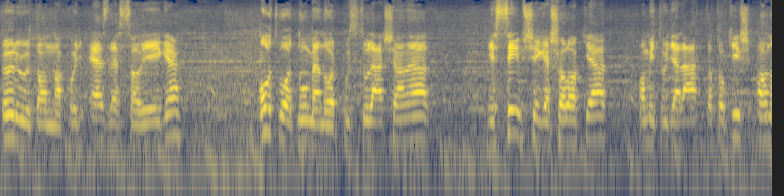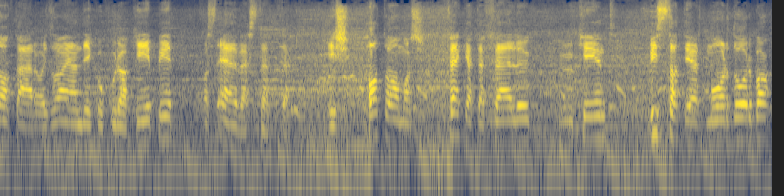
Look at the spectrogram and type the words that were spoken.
örült annak, hogy ez lesz a vége, ott volt Numenor pusztulásánál, és szépséges alakját, amit ugye láttatok is, Anatár, az ajándékok ura képét, azt elvesztette. És hatalmas fekete fellőként visszatért Mordorba,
